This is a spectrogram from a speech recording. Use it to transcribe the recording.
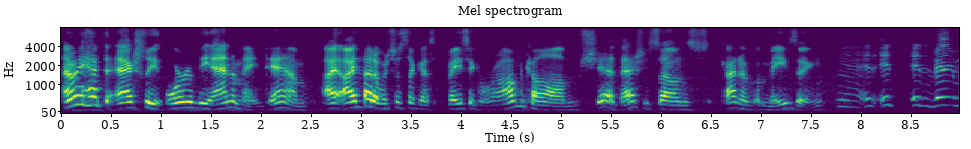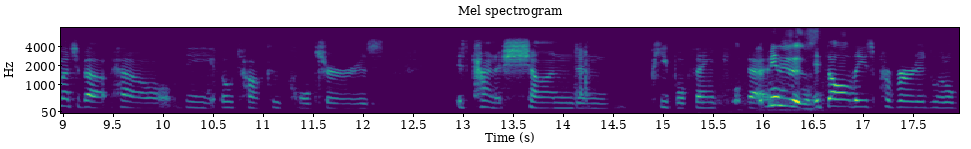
I might have to actually order the anime. Damn. I, I thought it was just like a basic rom com. Shit, that actually sounds kind of amazing. Yeah, it, it's it's very much about how the otaku culture is is kind of shunned and people think that I mean, it is. it's all these perverted little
